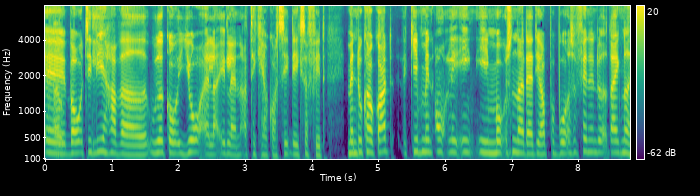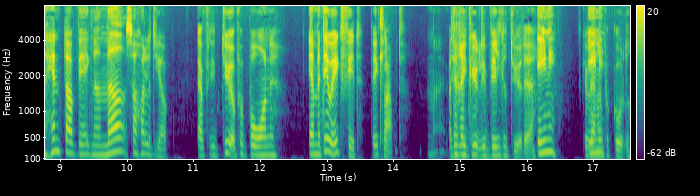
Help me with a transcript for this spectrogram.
øh, hvor de lige har været ude at gå i jord eller et eller andet, og det kan jeg jo godt se, det er ikke så fedt. Men du kan jo godt give dem en ordentlig en i måsen, når der er de oppe på bordet, så finder de ud af, at der er ikke noget hent op, vi har ikke noget mad, så holder de op. Ja, fordi dyr på bordene, Jamen, det er jo ikke fedt. det er klamt. Nej, Og det er ligegyldigt, hvilket dyr det er. Enig. skal være Enig. noget på gulvet.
